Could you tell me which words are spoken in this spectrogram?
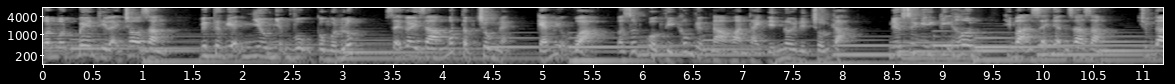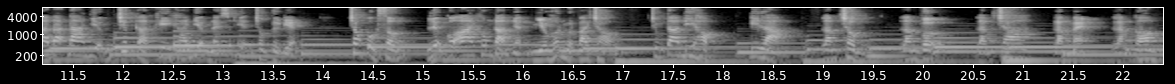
còn một bên thì lại cho rằng việc thực hiện nhiều nhiệm vụ cùng một lúc sẽ gây ra mất tập trung này, kém hiệu quả và rốt cuộc thì không việc nào hoàn thành đến nơi đến chốn cả. Nếu suy nghĩ kỹ hơn thì bạn sẽ nhận ra rằng chúng ta đã đa nhiệm trước cả khi khái niệm này xuất hiện trong từ điển. Trong cuộc sống, liệu có ai không đảm nhận nhiều hơn một vai trò? Chúng ta đi học, đi làm, làm chồng, làm vợ, làm cha, làm mẹ, làm con.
